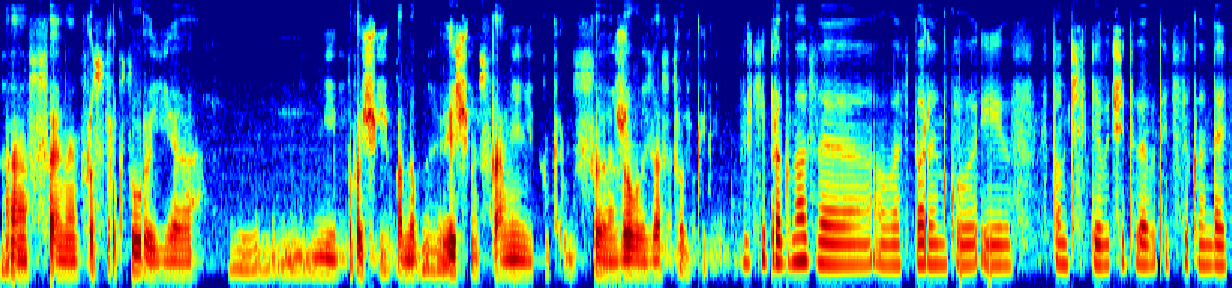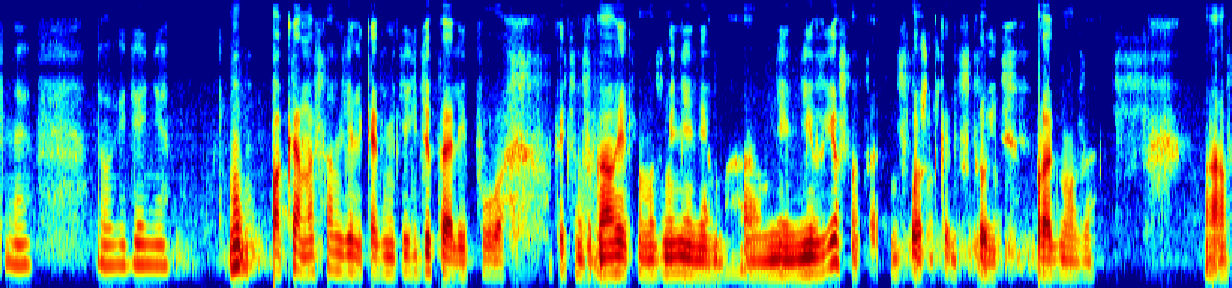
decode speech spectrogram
а, социальной инфраструктуры и, и прочими подобными вещами в сравнении там, как, с жилой застройкой. Какие прогнозы у вас по рынку и в том числе учитывая вот эти законодательные нововведения? Ну, пока на самом деле как никаких деталей по вот этим законодательным изменениям а, мне неизвестно, поэтому сложно как строить прогнозы. А в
